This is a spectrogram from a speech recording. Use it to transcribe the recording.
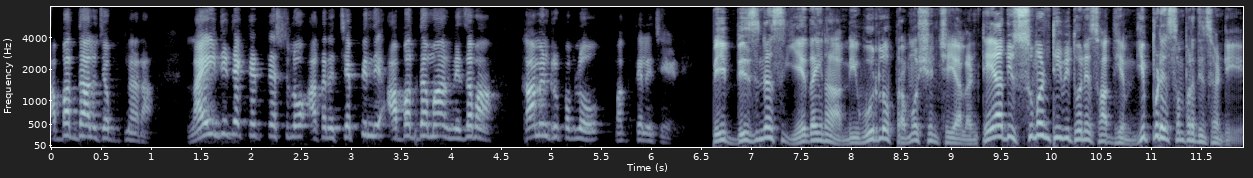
అబద్ధాలు చెబుతున్నారా? లై డిటెక్టెడ్ టెస్ట్లో అతను చెప్పింది అబద్ధమా నిజమా కామెంట్ రూపంలో మాకు తెలియజేయండి. మీ బిజినెస్ ఏదైనా మీ ఊర్లో ప్రమోషన్ చేయాలంటే అది సుమన్ టీవీతోనే సాధ్యం. ఇప్పుడే సంప్రదించండి.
